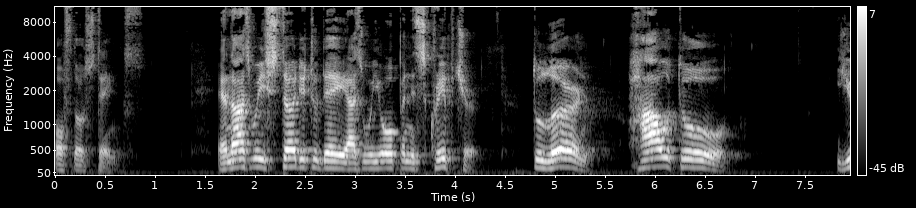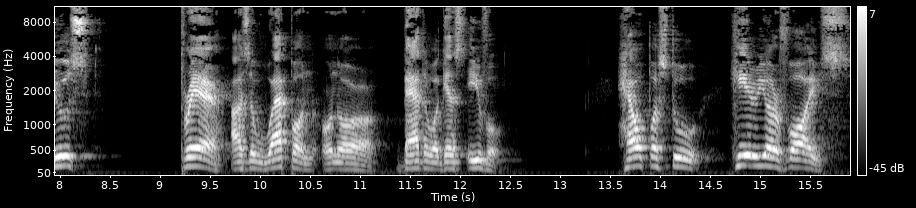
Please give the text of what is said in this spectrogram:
of those things. And as we study today, as we open Scripture, to learn how to use prayer as a weapon on our battle against evil. Help us to hear your voice.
